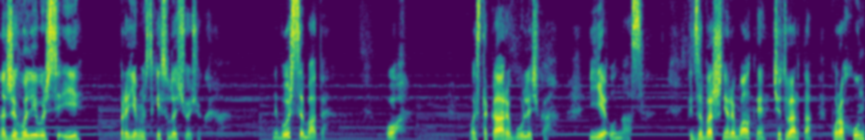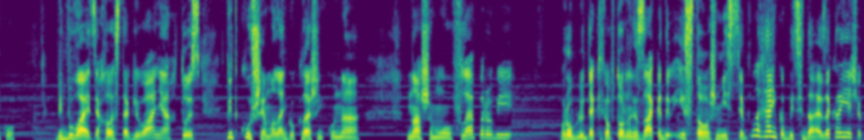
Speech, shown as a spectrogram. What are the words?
на джиголівочці і ось такий судачочок. Не будеш це бати? О, ось така рибулечка є у нас. Під завершення рибалки, четверта по рахунку. Відбувається холосте клювання, хтось відкушує маленьку клешеньку на нашому флеперові. Роблю декілька повторних закидів і з того ж місця легенько підсідає за краєчок.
